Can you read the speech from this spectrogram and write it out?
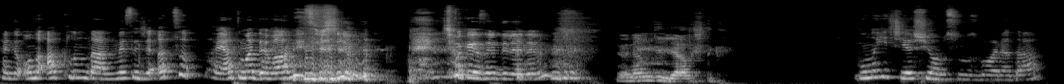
Hani onu aklımdan mesajı atıp hayatıma devam etmişim. Çok özür dilerim. Önemli değil ya alıştık. Bunu hiç yaşıyor musunuz bu arada?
